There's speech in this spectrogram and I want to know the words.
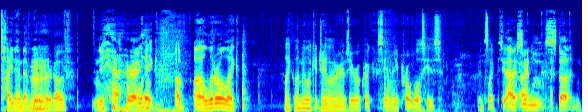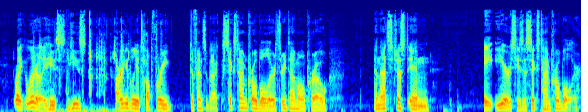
tight end I've never mm. heard of. Yeah, right. Like a, a literal like like let me look at Jalen Ramsey real quick, see how many Pro Bowls he's been selected to. I- I- Absolute stud. like literally he's he's arguably a top three defensive back six time pro bowler three time all pro and that's just in eight years he's a six time pro bowler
